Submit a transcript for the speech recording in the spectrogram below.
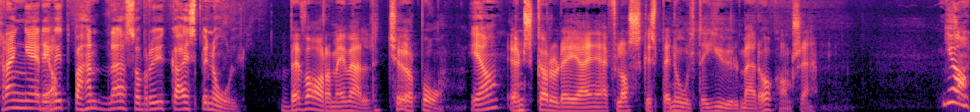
Trenger det Ja. litt på hendene, så bruker jeg Spenol. Bevare meg vel. Kjør på. Ja, Ønsker du deg ei ei flaske spenol til jul med da, kanskje? Ja,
